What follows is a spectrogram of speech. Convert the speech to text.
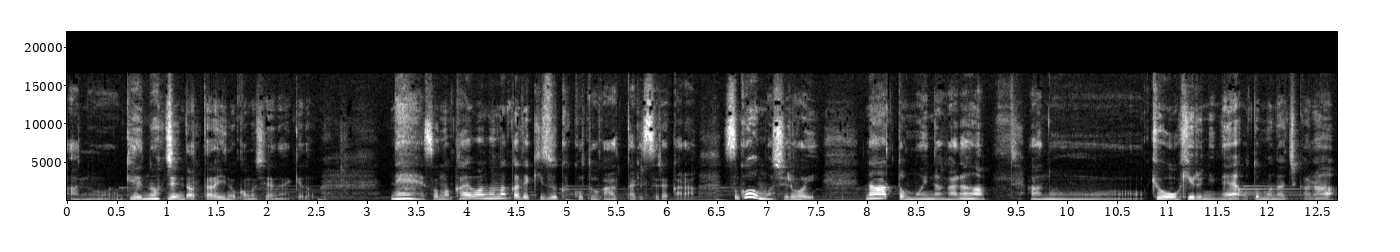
あの芸能人だったらいいのかもしれないけど。ねその会話の中で気づくことがあったりするからすごい面白い。なと思いながら、あのー、今日お昼にねお友達から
